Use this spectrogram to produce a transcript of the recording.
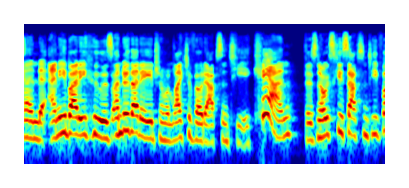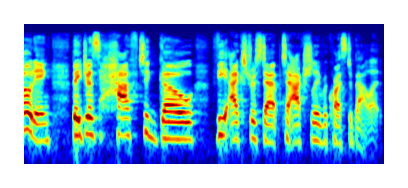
And anybody who is under that age and would like to vote absentee can. There's no excuse absentee voting. They just have to go the extra step to actually request a ballot.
